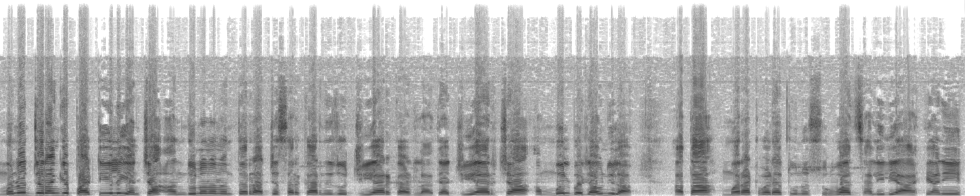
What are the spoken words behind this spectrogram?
मनोज जरांगे पाटील यांच्या आंदोलनानंतर राज्य सरकारने जो जी आर काढला त्या जी आरच्या अंमलबजावणीला आता मराठवाड्यातून सुरुवात झालेली आहे आणि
